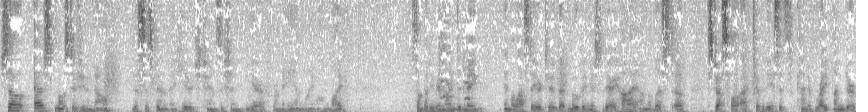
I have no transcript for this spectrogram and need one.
So, as most of you know, this has been a huge transition year for me in my own life. Somebody reminded me in the last day or two that moving is very high on the list of stressful activities. It's kind of right under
